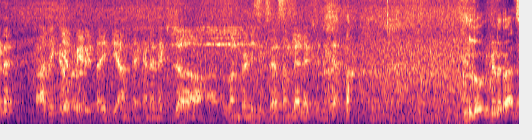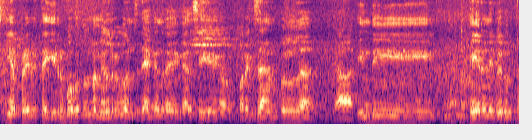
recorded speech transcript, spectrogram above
ಕಡೆ ರಾಜಕೀಯ ಪ್ರೇರಿತ ಇದೆಯಾ ಅಂತ. ಯಾಕಂದ್ರೆ next two thousand twenty six assembly election ಇದೆ. ಕೆಲವೊಂದು ಕಡೆ ರಾಜಕೀಯ ಪ್ರೇರಿತ ಇರಬಹುದು ನಮ್ಮೆಲ್ಲರಿಗೂ ಅನ್ಸುತ್ತೆ. ಯಾಕಂದ್ರೆ ಈಗ ಸಿ ಫಾರ್ ಎಕ್ಸಾಂಪಲ್ ಹಿಂದಿ ಹೇರಣೆ ವಿರುದ್ಧ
